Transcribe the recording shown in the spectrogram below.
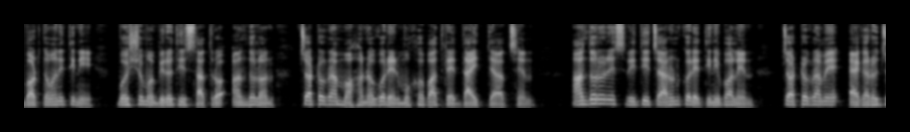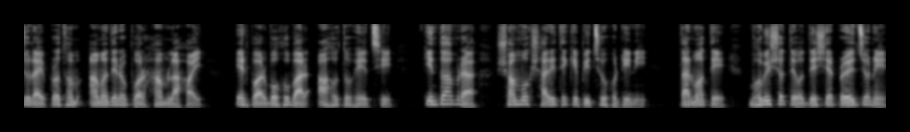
বর্তমানে তিনি বৈষম্য বিরোধী ছাত্র আন্দোলন চট্টগ্রাম মহানগরের মুখপাত্রের দায়িত্বে আছেন। আন্দোলনের স্মৃতিচারণ করে তিনি বলেন, চট্টগ্রামে এগারো জুলাই প্রথম আমাদের ওপর হামলা হয়। এরপর বহুবার আহত হয়েছি। কিন্তু আমরা সম্মুখ সারি থেকে পিছু হটিনি। তার মতে, ভবিষ্যতেও দেশের প্রয়োজনে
